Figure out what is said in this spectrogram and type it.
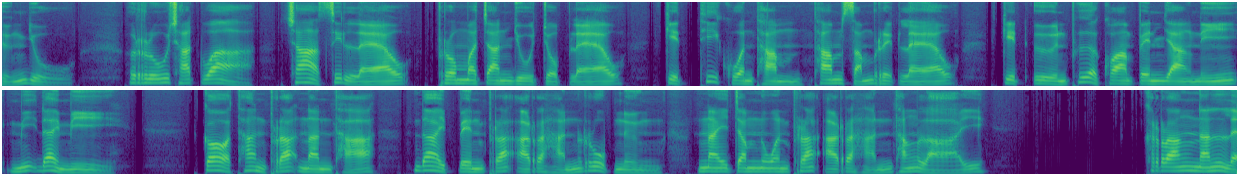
ถึงอยู่ รู้ชัดว่า ชาติสิ้นแล้ว พรหมจรรย์อยู่จบแล้ว กิจที่ควรทำทำสำเร็จแล้ว กิจอื่นเพื่อความเป็นอย่างนี้มิได้มี ก็ท่านพระนันทะได้เป็นพระอรหันต์รูปหนึ่ง ในจำนวนพระอรหันต์ทั้งหลาย ครั้งนั้นแหล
